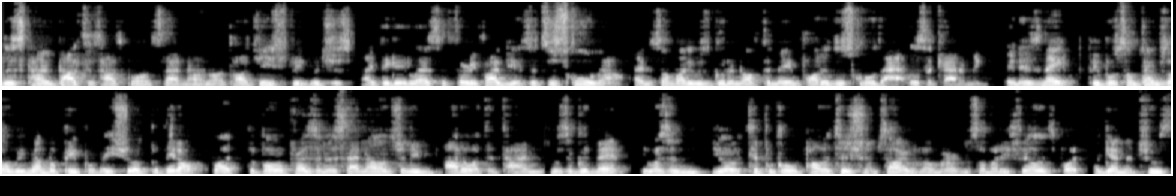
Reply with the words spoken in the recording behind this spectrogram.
This time, Doctor's Hospital on Staten Island on Targee Street, which is, I think it lasted 35 years. It's a school now. And somebody was good enough to name part of the school the Atlas Academy in his name. People sometimes don't remember people. They should, but they don't. But the borough president of Staten Island, Jimmy Molinaro at the time, was a good man. He wasn't your typical politician. I'm sorry if I'm hurting somebody's feelings, but again, the truth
